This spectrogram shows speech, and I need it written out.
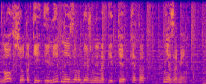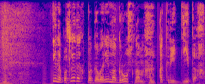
Но все-таки элитные зарубежные напитки это не заменят. И напоследок поговорим о грустном, о кредитах.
